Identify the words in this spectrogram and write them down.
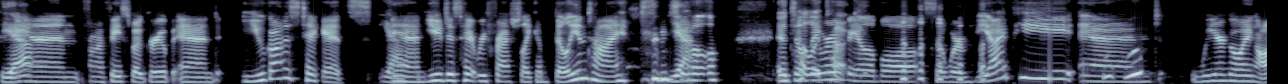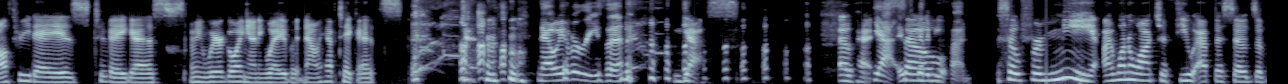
Yeah. and from a Facebook group and you got us tickets Yeah. and you just hit refresh like a billion times until Yeah. Until, they were took. available. so we're VIP and we are going all three days to Vegas. I mean, we are going anyway, but now we have tickets. now we have a reason. yes. Okay. yeah, it's so going to be fun. so for me, I want to watch a few episodes of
